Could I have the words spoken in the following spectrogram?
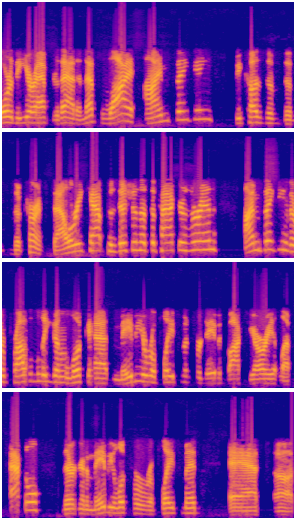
or the year after that. And that's why I'm thinking, because of the, the current salary cap position that the Packers are in, I'm thinking they're probably going to look at maybe a replacement for David Bakhtiari at left tackle. They're going to maybe look for a replacement at uh,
